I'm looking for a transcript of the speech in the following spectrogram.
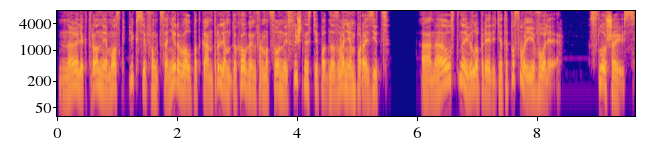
Но электронный мозг Пикси функционировал под контролем духовной информационной сущности под названием «Паразит», она установила приоритеты по своей воле. Слушаюсь.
